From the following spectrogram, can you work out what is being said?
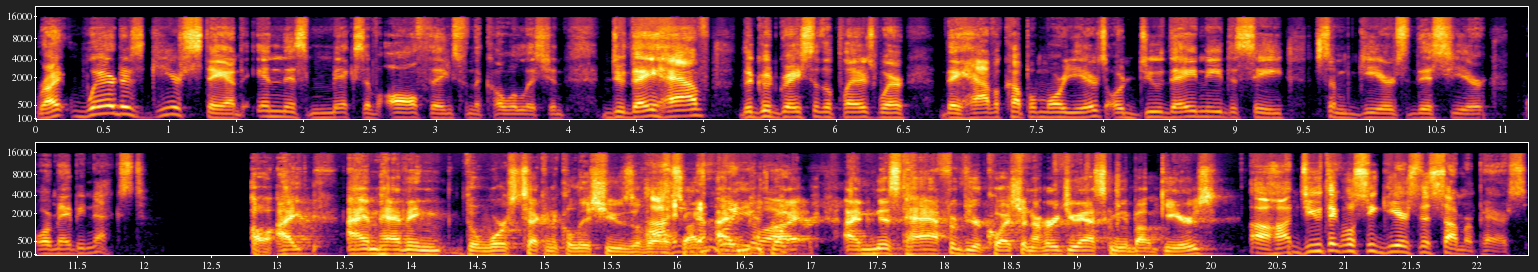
right? Where does Gear stand in this mix of all things from the coalition? Do they have the good grace of the players where they have a couple more years, or do they need to see some gears this year or maybe next? Oh, I I am having the worst technical issues of all. I so know I, you so are. I, I missed half of your question. I heard you asking me about gears. Uh huh. Do you think we'll see gears this summer, Parris?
